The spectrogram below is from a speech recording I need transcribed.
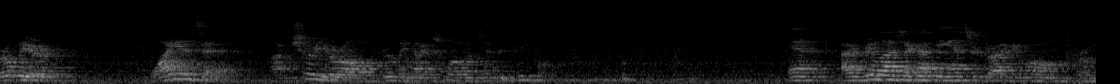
earlier, why is that? I'm sure you're all really nice, well-intended people. And I realized I got the answer driving home from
